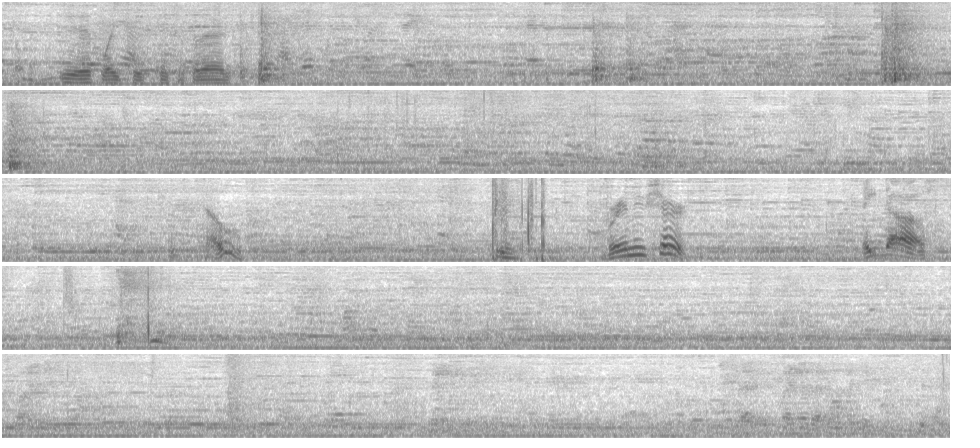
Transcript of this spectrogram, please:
store. Yeah, it's way too expensive for that. That's dope. Brand new shirt. Eight dollars.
